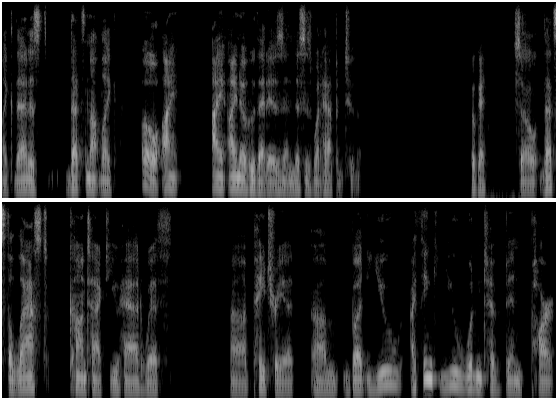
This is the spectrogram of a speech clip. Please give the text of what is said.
Like that is that's not like, oh, I I I know who that is, and this is what happened to them. Okay. So that's the last contact you had with uh, Patriot. Um, but you, I think you wouldn't have been part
